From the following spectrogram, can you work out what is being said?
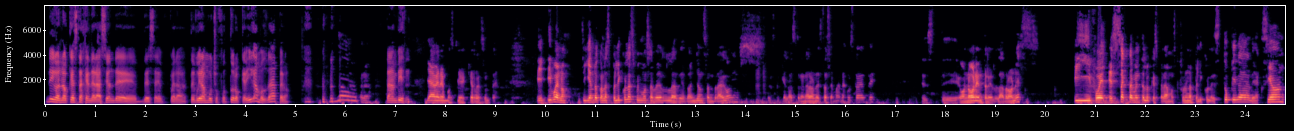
Digo, no que esta generación de, de ese fuera, tuviera mucho futuro, que digamos, ¿verdad? Pero. no, pero. También. Ya veremos qué, qué resulta. Y, y, bueno, siguiendo con las películas, fuimos a ver la de Dungeons and Dragons, este, que la estrenaron esta semana justamente. Este, Honor entre ladrones. Y fue exactamente lo que esperábamos, que fuera una película estúpida, de acción,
